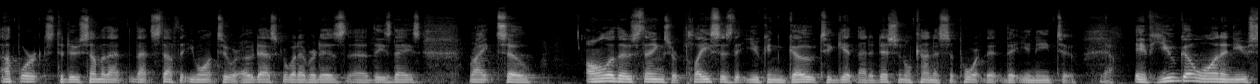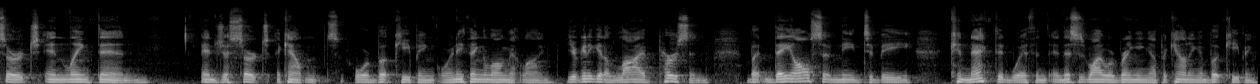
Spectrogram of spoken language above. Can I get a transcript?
Upworks to do some of that that stuff that you want to, or Odesk or whatever it is uh, these days, right? So all of those things are places that you can go to get that additional kind of support that, that you need to. Yeah. If you go on and you search in LinkedIn and just search accountants or bookkeeping or anything along that line, you're going to get a live person, but they also need to be connected with, and, and this is why we're bringing up accounting and bookkeeping,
